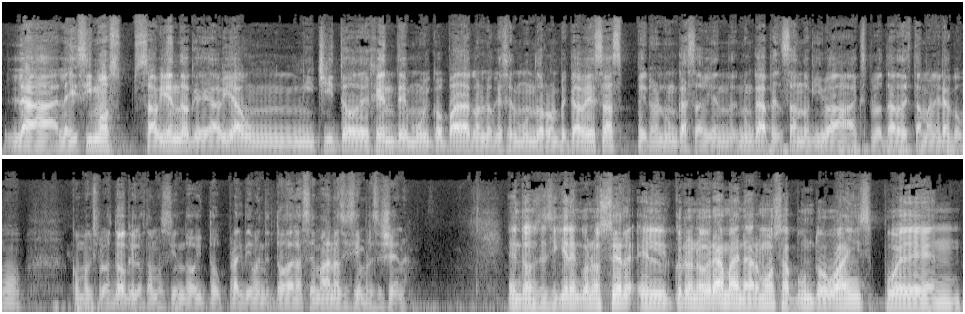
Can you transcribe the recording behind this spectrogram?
la, la hicimos sabiendo que había un nichito de gente muy copada con lo que es el mundo rompecabezas, pero nunca sabiendo, nunca pensando que iba a explotar de esta manera como, como explotó, que lo estamos haciendo hoy prácticamente todas las semanas y siempre se llena. Entonces, si quieren conocer el cronograma en hermosa.wines, pueden,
